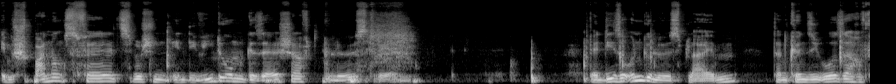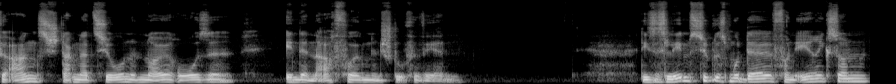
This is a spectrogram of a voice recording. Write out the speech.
im Spannungsfeld zwischen Individuum und Gesellschaft gelöst werden. Wenn diese ungelöst bleiben, dann können sie Ursache für Angst, Stagnation und Neurose in der nachfolgenden Stufe werden. Dieses Lebenszyklusmodell von Erikson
